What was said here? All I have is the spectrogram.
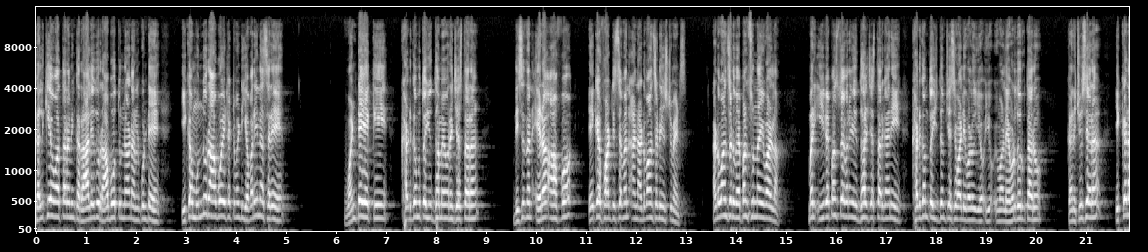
కలికి అవతారం ఇంకా రాలేదు రాబోతున్నాడు అనుకుంటే ఇక ముందు రాబోయేటటువంటి ఎవరైనా సరే వంట ఎక్కి ఖడ్గముతో యుద్ధం ఎవరైనా చేస్తారా? This is an era of AK forty seven and advanced instruments advanced weapons ఉన్నాయి ఇవాళ మరి ఈ వెపన్స్తో ఎవరైనా యుద్ధాలు చేస్తారు కానీ ఖడ్గంతో యుద్ధం చేసేవాళ్ళు ఇవాళ వాళ్ళు ఎవరు దొరుకుతారు? కానీ చూసారా? ఇక్కడ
